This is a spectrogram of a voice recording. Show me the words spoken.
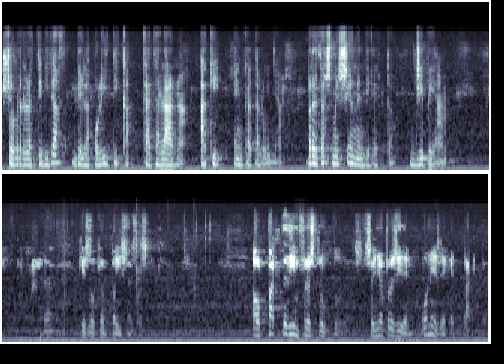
sobre la actividad de la política catalana aquí en Cataluña. Retransmisión en directo, GPM. Que és el que el país necessita. El pacte d'infraestructures. Senyor president, on és aquest pacte?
